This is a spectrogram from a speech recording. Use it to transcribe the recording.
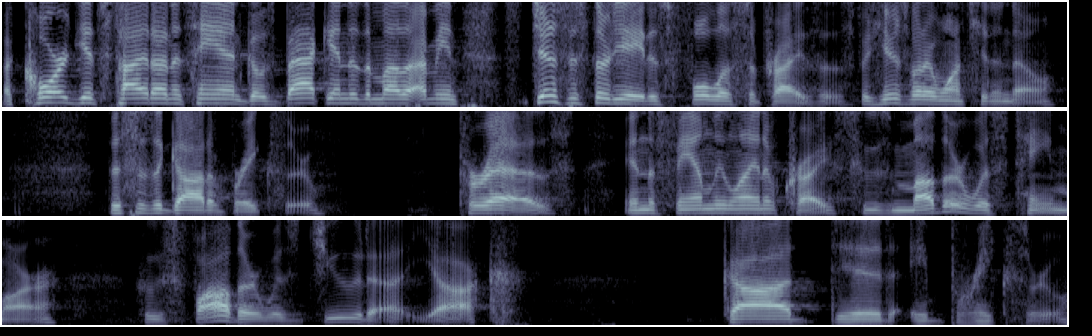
a cord gets tied on its hand, goes back into the mother. I mean, Genesis 38 is full of surprises. But here's what I want you to know this is a God of breakthrough. Perez, in the family line of Christ, whose mother was Tamar, whose father was Judah, yuck. God did a breakthrough.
